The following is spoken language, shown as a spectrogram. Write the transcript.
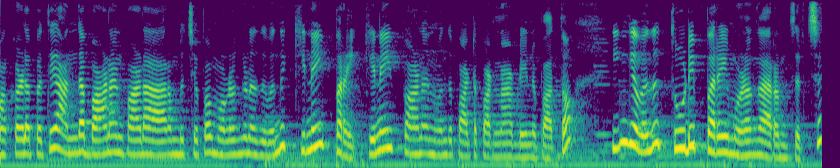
மக்களை பற்றி அந்த பாணன் பாட ஆரம்பித்தப்போ முழங்கினது வந்து கிணைப்பறை கிணைப்பாணன் வந்து பாட்டு பாடினா அப்படின்னு பார்த்தோம். இங்கே வந்து துடிப்பறை முழங்க ஆரம்பிச்சிருச்சு.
